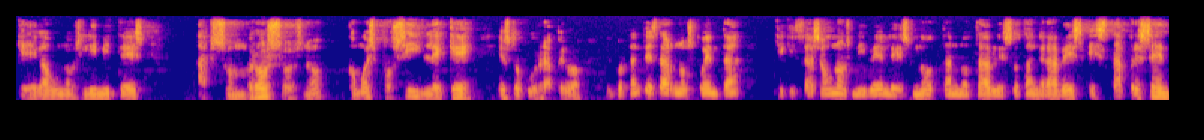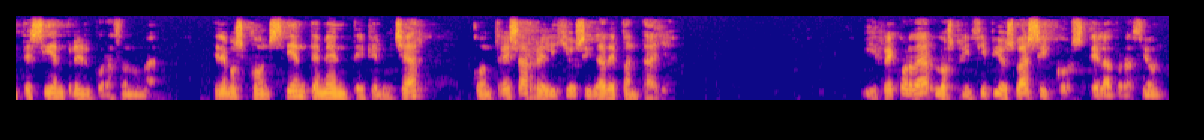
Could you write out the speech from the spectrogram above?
que llega a unos límites asombrosos, ¿no? ¿Cómo es posible que esto ocurra? Pero lo importante es darnos cuenta que quizás a unos niveles no tan notables o tan graves está presente siempre en el corazón humano. Tenemos conscientemente que luchar contra esa religiosidad de pantalla y recordar los principios básicos de la adoración.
